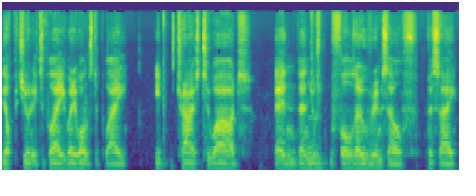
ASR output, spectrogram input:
the opportunity to play where he wants to play, he tries too hard and then just falls over himself per se.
